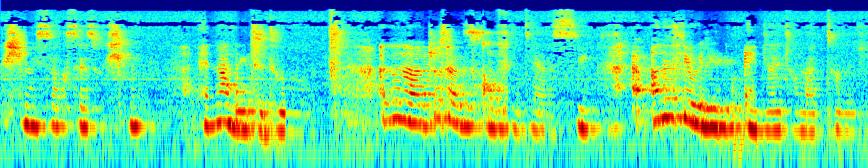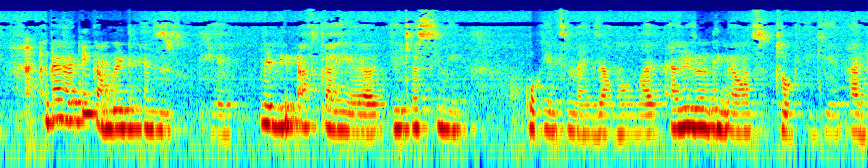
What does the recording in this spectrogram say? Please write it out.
Wish me success. Wish me and now going to do. I don't know. I just have this confidence. And see, I honestly really enjoy traumatology. And guys, I think I'm going to end this here. Maybe after here, you just see me walk into my exam hall. I really don't think I want to talk again. And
